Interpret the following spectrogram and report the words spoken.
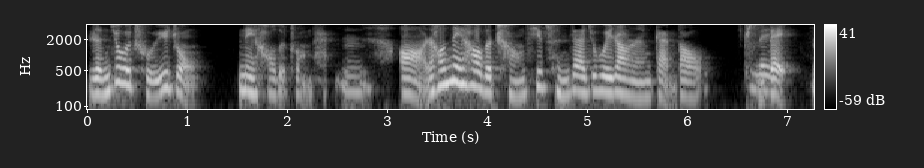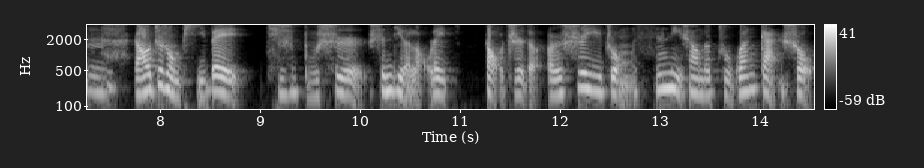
人就会处于一种内耗的状态。嗯。啊、然后内耗的长期存在就会让人感到疲惫，嗯。然后这种疲惫其实不是身体的劳累导致的，而是一种心理上的主观感受。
